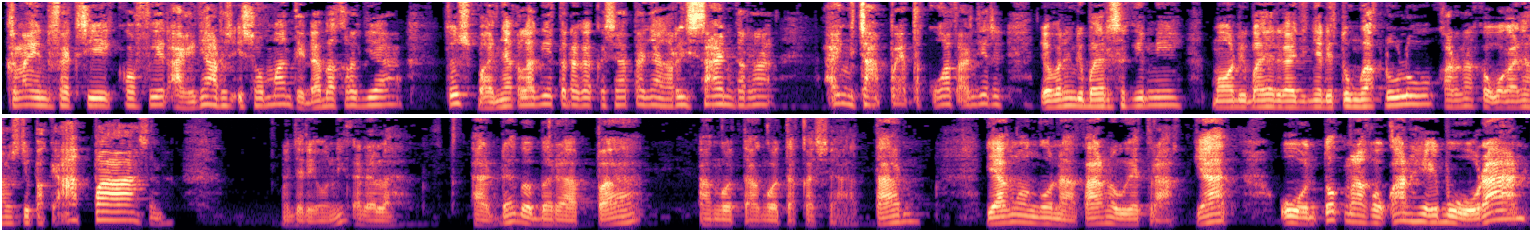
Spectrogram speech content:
kena infeksi COVID, akhirnya harus isoman, tidak bekerja. Terus banyak lagi tenaga kesehatan yang resign karena aing capek, terkuat anjir. Jawaban yang dibayar segini, mau dibayar gajinya ditunggak dulu karena keuangannya harus dipakai apa. Menjadi unik adalah ada beberapa anggota-anggota kesehatan yang menggunakan duit rakyat untuk melakukan hiburan,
